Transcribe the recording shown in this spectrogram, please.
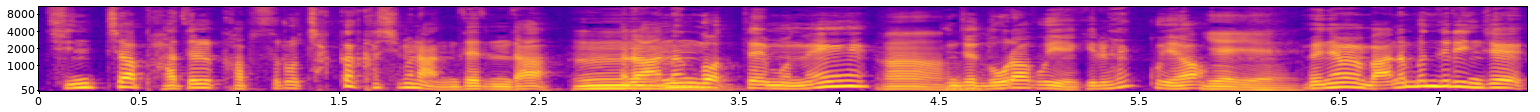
진짜 받을 값으로 착각하시면 안 된다라는 음. 것 때문에 어. 이제 no라고 얘기를 했고요. 예, 예. 왜냐하면 많은 분들이 이제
